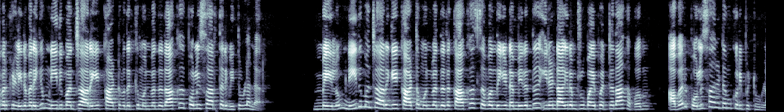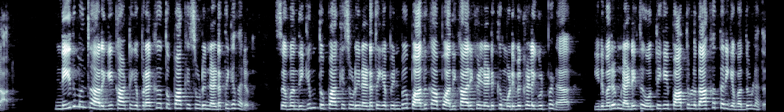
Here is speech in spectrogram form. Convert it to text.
அவர்கள் இருவரையும் நீதிமன்ற அறையை காட்டுவதற்கு முன்வந்ததாக போலீசார் தெரிவித்துள்ளனர். மேலும் நீதிமன்ற அருகே காட்ட முன்வந்ததற்காக செவந்தியிடமிருந்து இரண்டாயிரம் ரூபாய் பெற்றதாகவும் அவர் போலீசாரிடம் குறிப்பிட்டுள்ளார். நீதிமன்ற அருகே காட்டிய பிறகு துப்பாக்கி சூடு நடத்தியவரும் செவ்வந்தியும் துப்பாக்கி சூடு நடத்திய பின்பு பாதுகாப்பு அதிகாரிகள் எடுக்கும் முடிவுகளை உட்பட இருவரும் நடித்து ஒத்திகை பார்த்துள்ளதாக தெரிய வந்துள்ளது.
